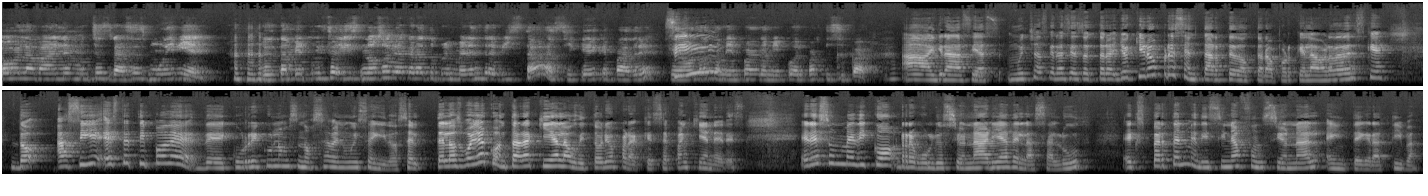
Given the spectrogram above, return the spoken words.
Hola, Vane, muchas gracias, muy bien. Yo también muy feliz. No sabía que era tu primera entrevista, así que qué padre. Sí. también para mí poder participar. Ay, gracias. Muchas gracias, doctora. Yo quiero presentarte, doctora, porque la verdad es que así, este tipo de, de, currículums no se ven muy seguidos. te los voy a contar aquí al auditorio para que sepan quién eres. Eres un médico revolucionaria de la salud, experta en medicina funcional e integrativa.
